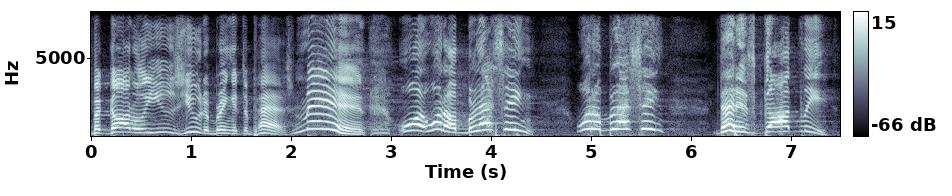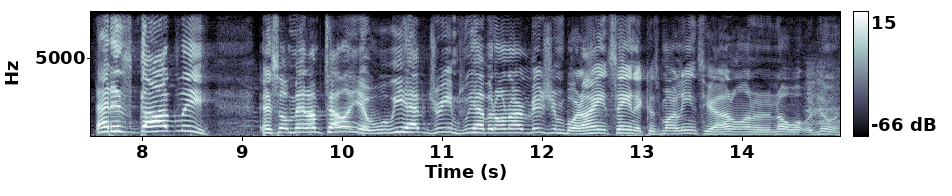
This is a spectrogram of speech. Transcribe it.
but God will use you to bring it to pass. Man, what, what a blessing! What a blessing! That is godly. That is godly. And so, man, I'm telling you, we have dreams. We have it on our vision board. I ain't saying it because Marlene's here. I don't want her to know what we're doing.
